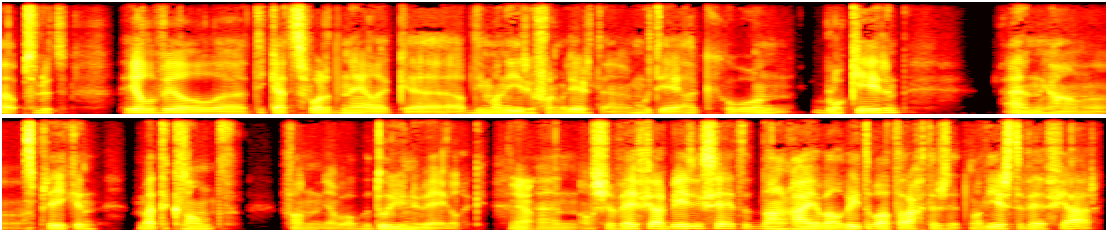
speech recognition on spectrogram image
absoluut. Heel veel uh, tickets worden eigenlijk uh, op die manier geformuleerd en moet je eigenlijk gewoon blokkeren en gaan spreken met de klant van ja, wat bedoel je nu eigenlijk? Ja. En als je vijf jaar bezig bent, dan ga je wel weten wat erachter zit. Maar die eerste vijf jaar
